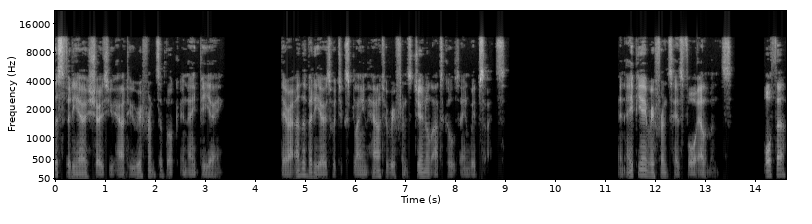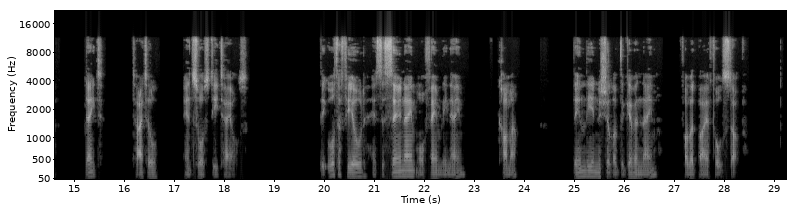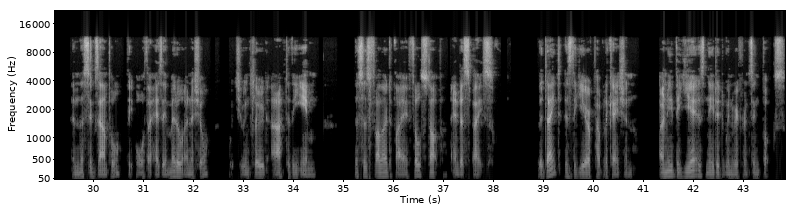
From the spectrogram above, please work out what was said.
This video shows you how to reference a book in APA. There are other videos which explain how to reference journal articles and websites. An APA reference has four elements author, date, title, and source details. The author field has the surname or family name, comma, then the initial of the given name, followed by a full stop. In this example, the author has a middle initial, which you include after the M. This is followed by a full stop and a space. The date is the year of publication. Only the year is needed when referencing books.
